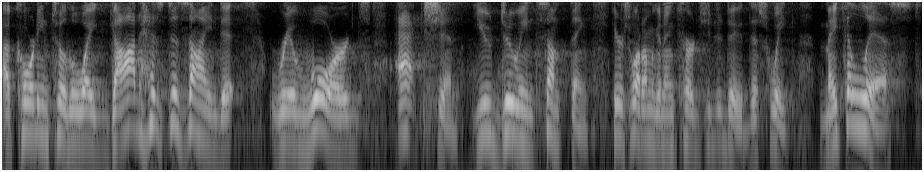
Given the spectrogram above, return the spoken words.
according to the way God has designed it, rewards action, you doing something. Here's what I'm going to encourage you to do this week make a list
